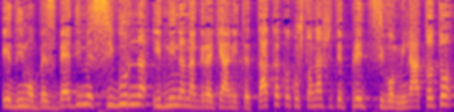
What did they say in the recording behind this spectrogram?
е да им обезбедиме сигурна иднина на граѓаните, така како што нашите предци во минатото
